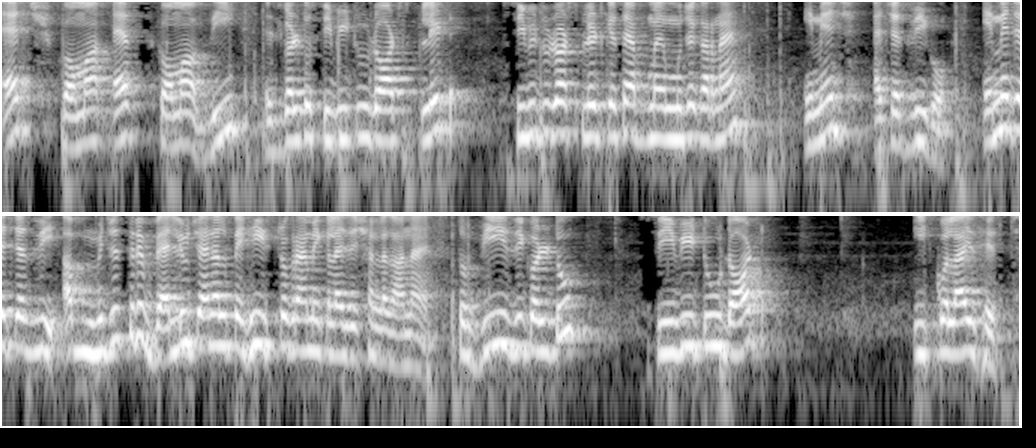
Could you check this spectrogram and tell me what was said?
H comma S comma V equal to C V two dot split C V two dot split कैसे अब मुझे करना है? इमेज एच एस वी को। इमेज एच एस वी अब मुझे सिर्फ़ वैल्यू चैनल पे ही हिस्टोग्राम इक्वलाइजेशन लगाना है। तो V is equal to C V two dot equalize hist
